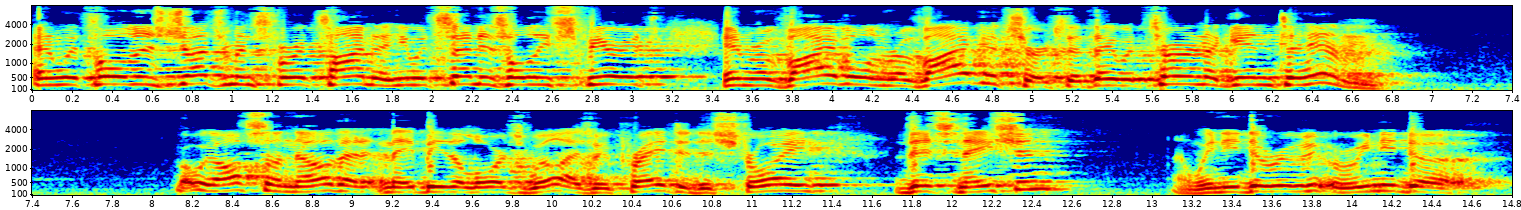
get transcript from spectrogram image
And withhold his judgments for a time, that he would send his Holy Spirit in revival and revive the church, that they would turn again to him. But we also know that it may be the Lord's will as we pray to destroy this nation. And we need to, we need to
